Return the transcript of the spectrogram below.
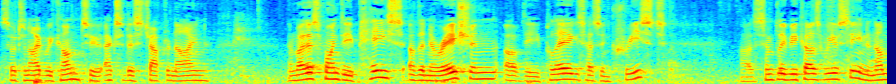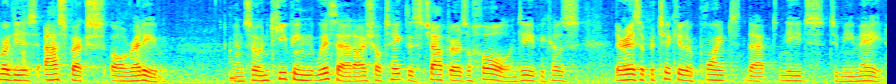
So tonight we come to Exodus chapter 9. And by this point, the pace of the narration of the plagues has increased uh, simply because we have seen a number of these aspects already. And so, in keeping with that, I shall take this chapter as a whole, indeed, because there is a particular point that needs to be made.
